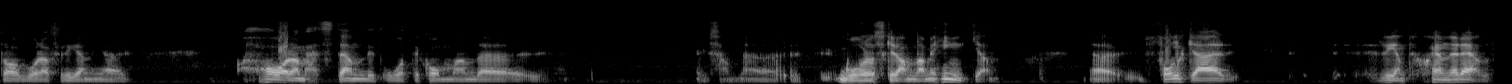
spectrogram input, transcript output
av våra föreningar har de här ständigt återkommande liksom, går och skramlar med hinken. Folk är rent generellt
